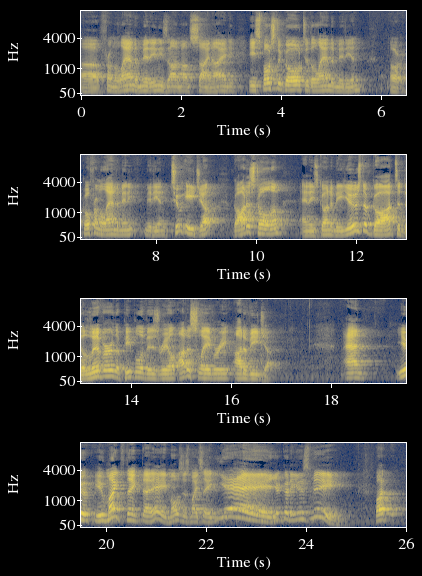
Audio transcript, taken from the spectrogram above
uh, from the land of Midian. He's on Mount Sinai, and he, he's supposed to go to the land of Midian, or go from the land of Midian to Egypt. God has told him, and he's going to be used of God to deliver the people of Israel out of slavery, out of Egypt. And you, you might think that, hey, Moses might say, Yay, you're going to use me. But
